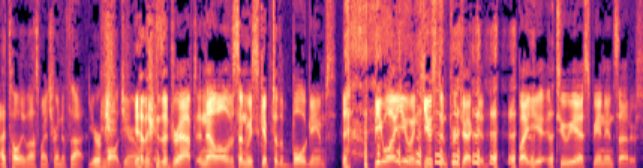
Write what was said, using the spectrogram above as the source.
I totally lost my train of thought. Your fault, Jeremy. yeah, there's a draft, and now all of a sudden we skip to the bowl games. BYU and Houston projected by two ESPN insiders.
